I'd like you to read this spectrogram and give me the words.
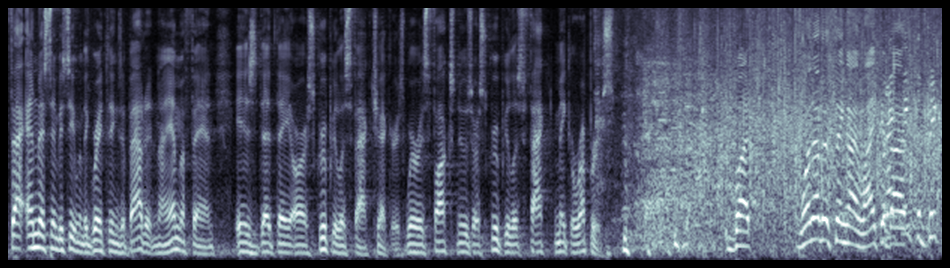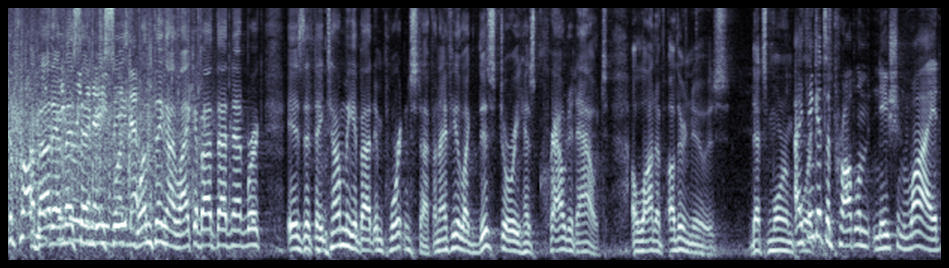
Fa- MSNBC, one of the great things about it, and I am a fan, is that they are scrupulous fact checkers, whereas Fox News are scrupulous fact maker uppers. but one other thing I like But I about think the big- the about is bigger than any MSNBC, one thing I like about that network is that they tell me about important stuff, and I feel like this story has crowded out a lot of other news that's more important. I think it's a problem nationwide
